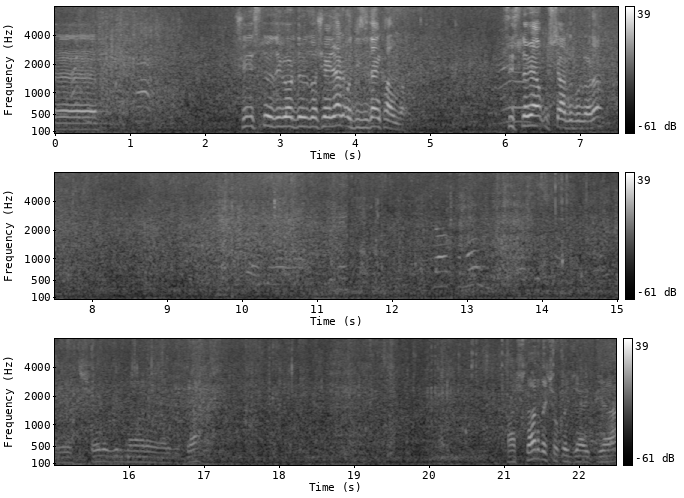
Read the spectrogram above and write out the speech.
Ee, şu üstünüzde gördüğünüz o şeyler o diziden kalma. Süsleme yapmışlardı buralara. Evet şöyle bir mağara var burada. Taşlar da çok acayip ya.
